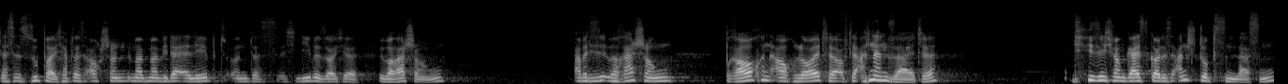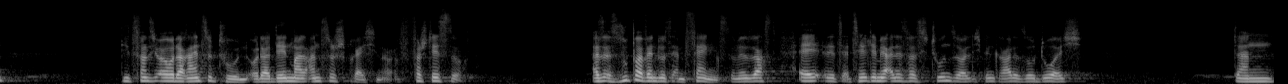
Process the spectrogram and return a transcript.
Das ist super. Ich habe das auch schon immer mal wieder erlebt und das, ich liebe solche Überraschungen. Aber diese Überraschungen brauchen auch Leute auf der anderen Seite, die sich vom Geist Gottes anstupsen lassen, die 20 Euro da reinzutun oder den mal anzusprechen. Verstehst du? Also es ist super, wenn du es empfängst und wenn du sagst, ey, jetzt erzählt ihr mir alles, was ich tun soll, ich bin gerade so durch, dann,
